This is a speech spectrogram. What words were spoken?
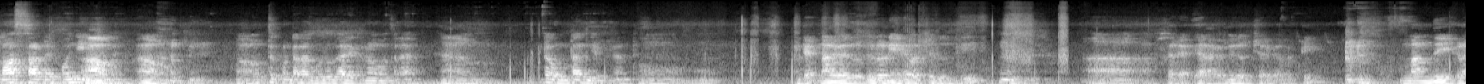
లాస్ట్ సాటర్డే ఫోన్ చేయించాను. ఒత్తుకుంటారా గురువు గారు ఎక్కడ పోతారా? అవును. అంటే ఉంటానని చెప్పినంట అంటే నాలుగైదు రోజుల్లో నేనే వచ్చేది ఉంది సరే ఎలాగ మీరు వచ్చారు కాబట్టి. మనది ఇక్కడ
